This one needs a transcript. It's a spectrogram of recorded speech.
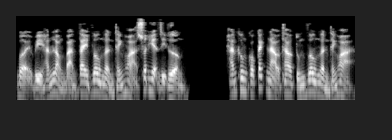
bởi vì hắn lòng bàn tay vô ngần thánh hỏa xuất hiện dị thường. Hắn không có cách nào thao túng vô ngần thánh hỏa.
